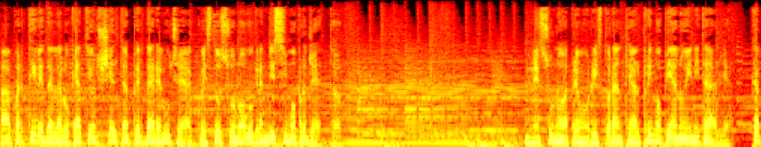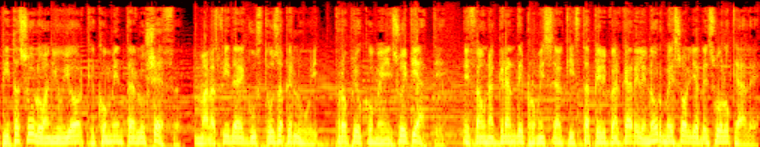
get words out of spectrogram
a partire dalla location scelta per dare luce a questo suo nuovo grandissimo progetto. Nessuno apre un ristorante al primo piano in Italia Capita solo a New York commenta lo chef, ma la sfida è gustosa per lui, proprio come i suoi piatti, e fa una grande promessa a chi sta per varcare l'enorme soglia del suo locale.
